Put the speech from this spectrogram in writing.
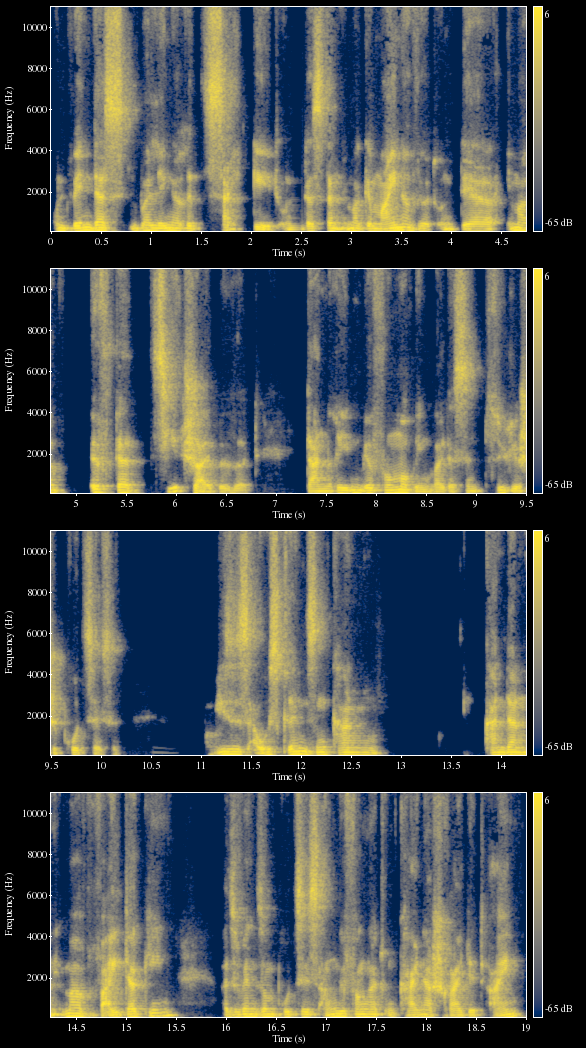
Und wenn das über längere Zeit geht und das dann immer gemeiner wird und der immer öfter Zielscheibe wird, dann reden wir vom Mobbing, weil das sind psychische Prozesse. Dieses Ausgrenzen kann kann dann immer weitergehen. Also wenn so ein Prozess angefangen hat und keiner schreitet ein,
